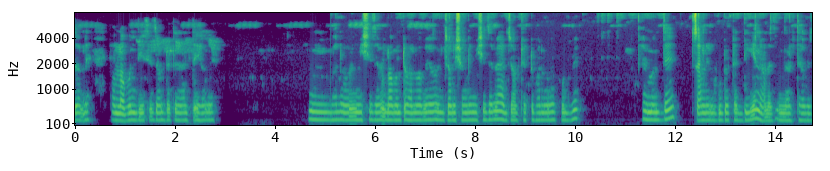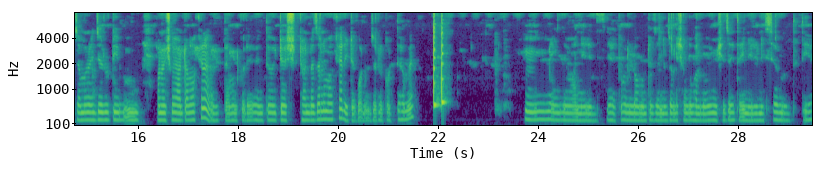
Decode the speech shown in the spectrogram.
জলে। লবণ দিয়েছে, জলটা তো নাড়তেই হবে। ভালোভাবে মিশে যাবে, লবণটা ভালোভাবে জলের সঙ্গে মিশে যাবে আর জলটা একটু ভালোভাবে ফুটবে। এর মধ্যে চালের গুঁড়োটা দিয়ে নাড়া, নাড়তে হবে। যেমন ওই যে রুটি অনেক সময় আটা মাখে না, তেমন করে, তো ওইটা ঠান্ডা জলে মাখে আর এটা গরম জলে করতে হবে। এই যে মা নেড়ে দিচ্ছে, একেবারে লবণটা যেন জলের সঙ্গে ভালোভাবে মিশে যায়, তাই নেড়ে নিচ্ছে ওর মধ্যে দিয়ে।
